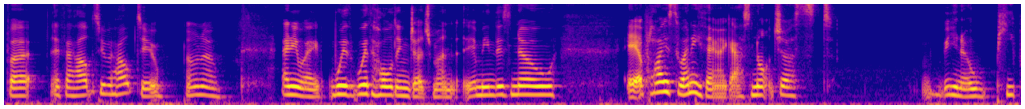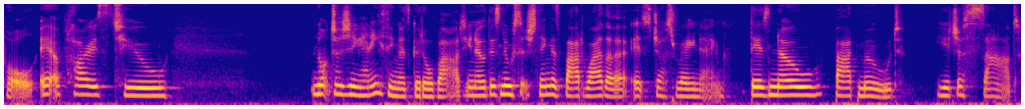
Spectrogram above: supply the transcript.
but if it helps you, it helped you. I don't know. Anyway, with withholding judgment, I mean, there's no. It applies to anything, I guess, not just, you know, people. It applies to not judging anything as good or bad. You know, there's no such thing as bad weather, it's just raining. There's no bad mood. You're just sad.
